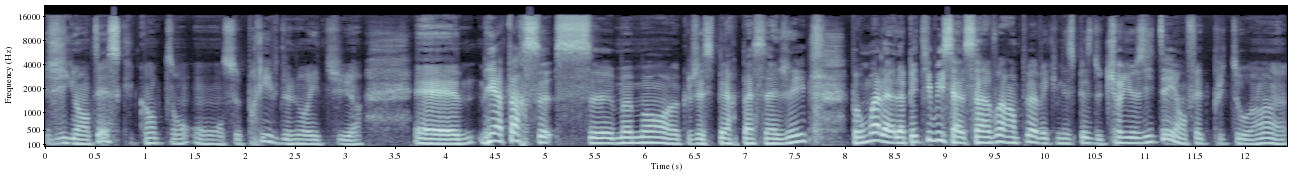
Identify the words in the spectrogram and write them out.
gigantesque quand on, on, se prive de nourriture. Euh, mais à part ce, ce moment euh, que j'espère passager, pour moi l'appétit, oui, ça, ça a à voir un peu avec une espèce de curiosité en fait plutôt. Hein.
